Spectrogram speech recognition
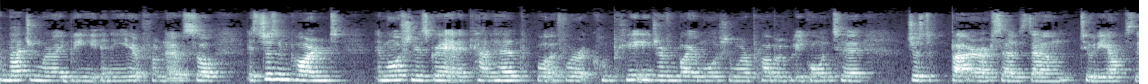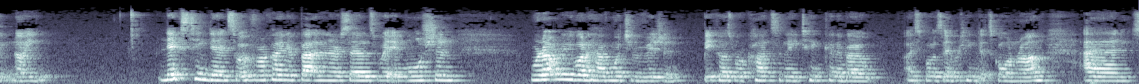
Imagine where I'd be in a year from now. So it's just important. Emotion is great and it can help, but if we're completely driven by emotion, we're probably going to just batter ourselves down to the absolute nine. Next thing then, so if we're kind of battling ourselves with emotion, we're not really going to have much of a vision because we're constantly thinking about, I suppose, everything that's going wrong. And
